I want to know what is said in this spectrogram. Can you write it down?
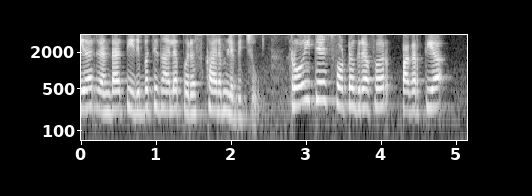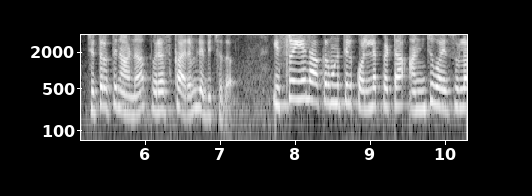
year രണ്ടായിരത്തി ഇരുപത്തിനാല് പുരസ്കാരം ലഭിച്ചു. റോയിറ്റേഴ്സ് ഫോട്ടോഗ്രാഫർ പകർത്തിയ ചിത്രത്തിനാണ് പുരസ്കാരം ലഭിച്ചത്. ഇസ്രയേൽ ആക്രമണത്തിൽ കൊല്ലപ്പെട്ട അഞ്ചു വയസ്സുള്ള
